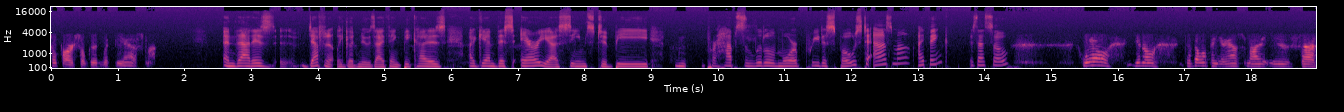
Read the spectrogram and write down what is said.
so far, so good with the asthma. And that is uh, definitely good news, I think, because again, this area seems to be perhaps a little more predisposed to asthma, I think. Is that so? Well, you know, developing asthma is uh,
